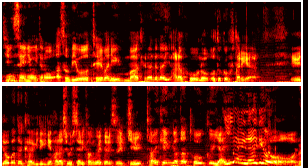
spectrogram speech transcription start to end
人生においての遊びをテーマに負けられないアラフォーの男二人が井戸端会議的に話をしたり考えたりする実体験型トークやいやいレディオ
